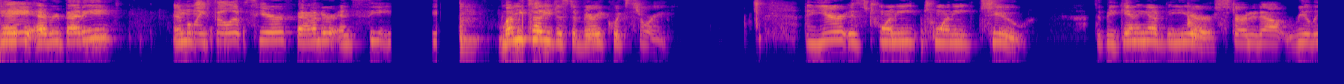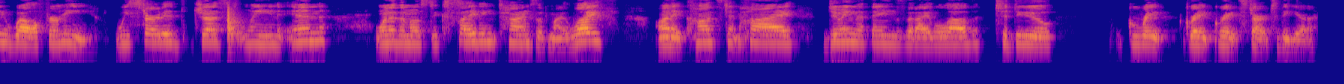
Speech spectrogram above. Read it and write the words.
Hey, everybody. Emily Phillips here, founder and CEO. Let me tell you just a very quick story. The year is 2022. The beginning of the year started out really well for me. We started Just Lean In, one of the most exciting times of my life, on a constant high, doing the things that I love to do. Great, great, great start to the year.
